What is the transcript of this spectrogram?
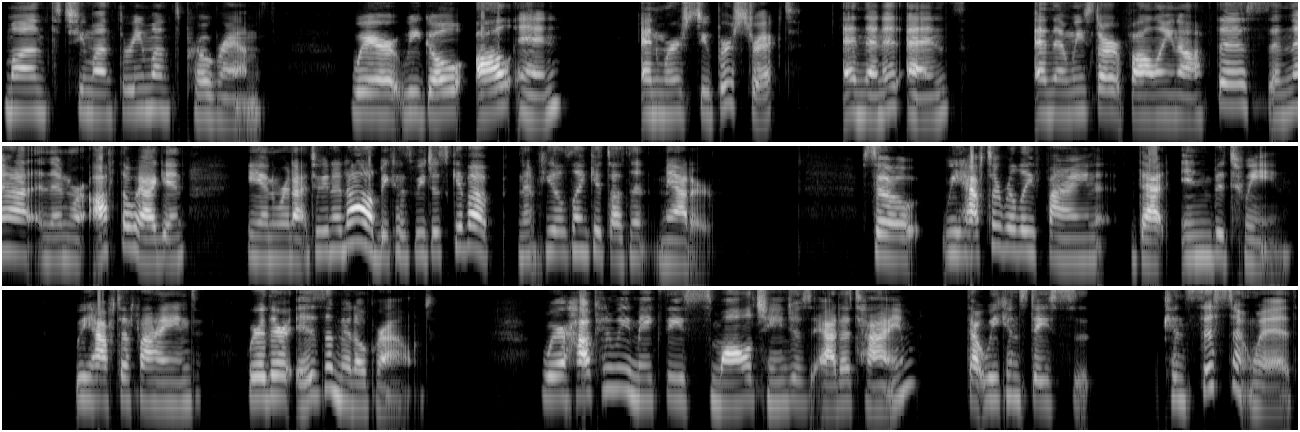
month, two month, three month programs where we go all in and we're super strict and then it ends and then we start falling off this and that and then we're off the wagon and we're not doing it all because we just give up and it feels like it doesn't matter. So, we have to really find that in between. We have to find where there is a middle ground. Where how can we make these small changes at a time that we can stay s- consistent with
